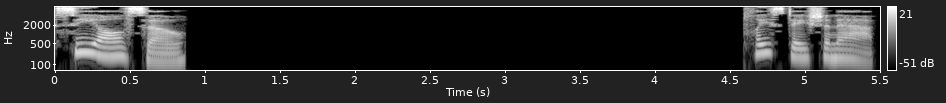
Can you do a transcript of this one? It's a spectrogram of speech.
See also PlayStation app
